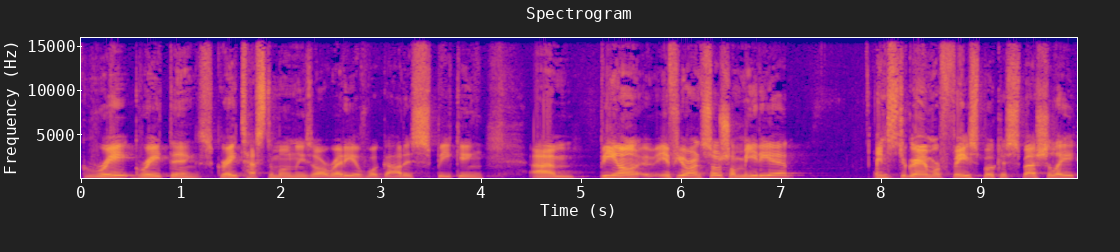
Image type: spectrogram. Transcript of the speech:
great, great things, great testimonies already of what God is speaking. Um, be on, if you're on social media, Instagram or Facebook, especially.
